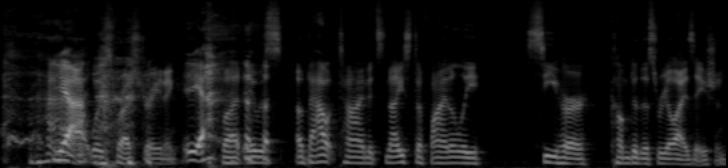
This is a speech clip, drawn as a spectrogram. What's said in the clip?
Yeah. that was frustrating. Yeah. but it was about time. It's nice to finally see her come to this realization.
